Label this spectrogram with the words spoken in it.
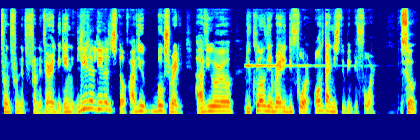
from, from the, from the very beginning. Little, little stuff. Have your books ready? Have your, your clothing ready before? All that needs to be before so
